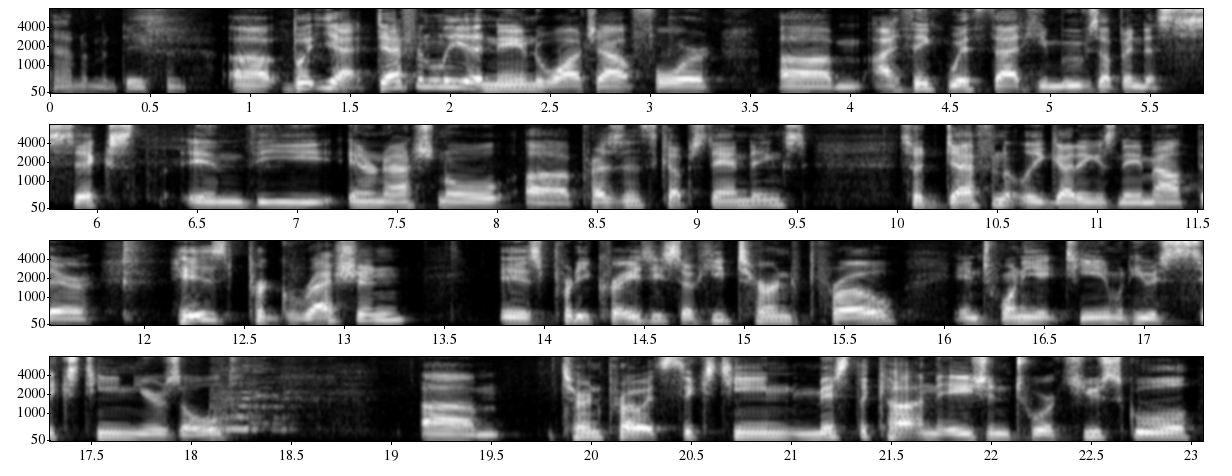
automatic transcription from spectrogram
Adam that'd decent. Uh, but yeah, definitely a name to watch out for. Um, I think with that, he moves up into sixth in the International uh, President's Cup standings. So definitely getting his name out there. His progression is pretty crazy. So he turned pro in 2018 when he was 16 years old. Um, turned pro at 16, missed the cut on the Asian Tour Q School,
